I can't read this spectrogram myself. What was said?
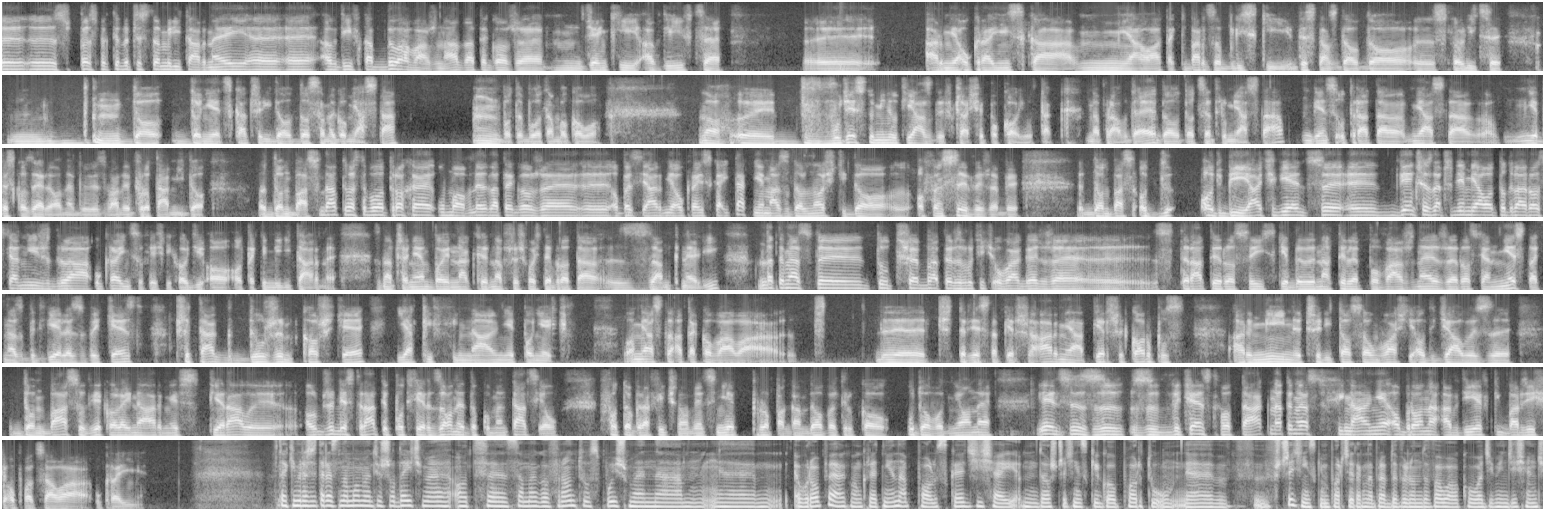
z perspektywy czysto militarnej e, e, Awdijiwka była ważna, dlatego że mm, dzięki Awdijiwce y, armia ukraińska miała taki bardzo bliski dystans do, do stolicy, mm, do Doniecka, czyli do, do samego miasta, mm, bo to było tam około no, 20 minut jazdy w czasie pokoju, tak naprawdę, do, do centrum miasta, więc utrata miasta, no, nie bez kozery one były zwane wrotami do, Donbasu. Natomiast to było trochę umowne, dlatego że y, obecnie armia ukraińska i tak nie ma zdolności do ofensywy, żeby Donbas od, odbijać, więc y, większe znaczenie miało to dla Rosjan niż dla Ukraińców, jeśli chodzi o, o takie militarne znaczenie, bo jednak na przyszłość te wrota zamknęli. Natomiast y, tu trzeba też zwrócić uwagę, że y, straty rosyjskie były na tyle poważne, że Rosjan nie stać na zbyt wiele zwycięstw przy tak dużym koszcie, jaki finalnie ponieśli bo miasto atakowała 41 Armia, pierwszy korpus armijny, czyli to są właśnie oddziały z Donbasu. Dwie kolejne armie wspierały olbrzymie straty potwierdzone dokumentacją fotograficzną, więc nie propagandowe, tylko udowodnione. Więc z, zwycięstwo tak, natomiast finalnie obrona Awdijewki bardziej się opłacała Ukrainie. W takim razie teraz na moment już odejdźmy od e, samego frontu, spójrzmy na e, Europę, a konkretnie na Polskę. Dzisiaj do szczecińskiego portu, e, w szczecińskim porcie tak naprawdę wylądowało około 90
